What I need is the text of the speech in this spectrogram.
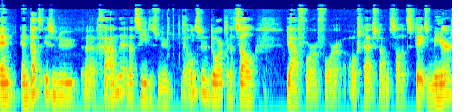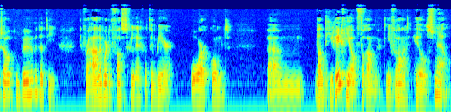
En, en dat is nu eh, gaande en dat zie je dus nu bij ons in het dorp. En dat zal, ja, voor, voor Oost-Duitsland zal het steeds meer zo gebeuren. Dat die verhalen worden vastgelegd, dat er meer oor komt. Ehm, want die regio verandert. Die verandert heel snel.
